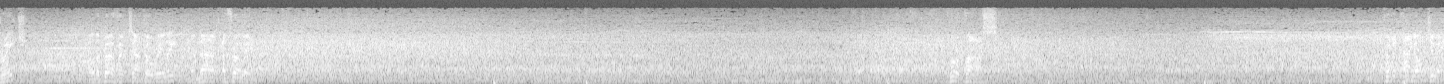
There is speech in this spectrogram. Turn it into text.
Drake. Well, the perfect tackle, really. And now a throw-in. Poor pass. Couldn't hang on to it.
